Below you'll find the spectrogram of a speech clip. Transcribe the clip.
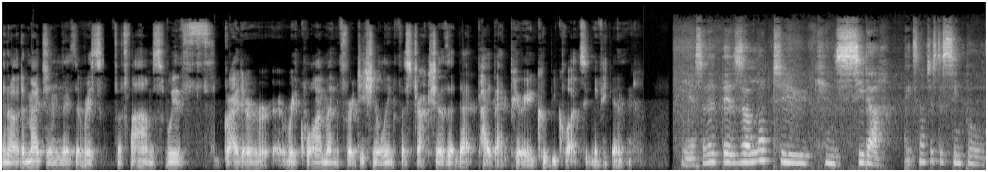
And I'd imagine there's a risk for farms with greater requirement for additional infrastructure that that payback period could be quite significant. Yeah, so there's a lot to consider. It's not just a simple,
